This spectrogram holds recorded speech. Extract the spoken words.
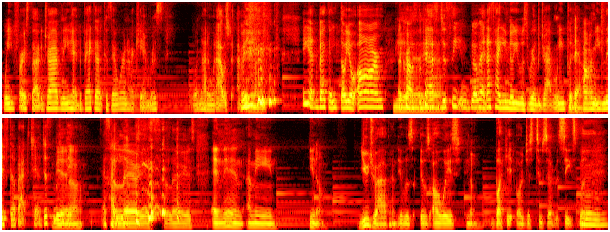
when you first started driving, and you had to back up because there were not our cameras. Well, not in what I was driving. Right. and you had to back up. You throw your arm across the passenger seat and go back. That's how you knew you was really driving. When you put that arm, you lift up out the chair just a little yeah. bit. That's how you know. hilarious, hilarious. And then, I mean, you know, you driving, it was it was always you know bucket or just two separate seats. But Mm.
